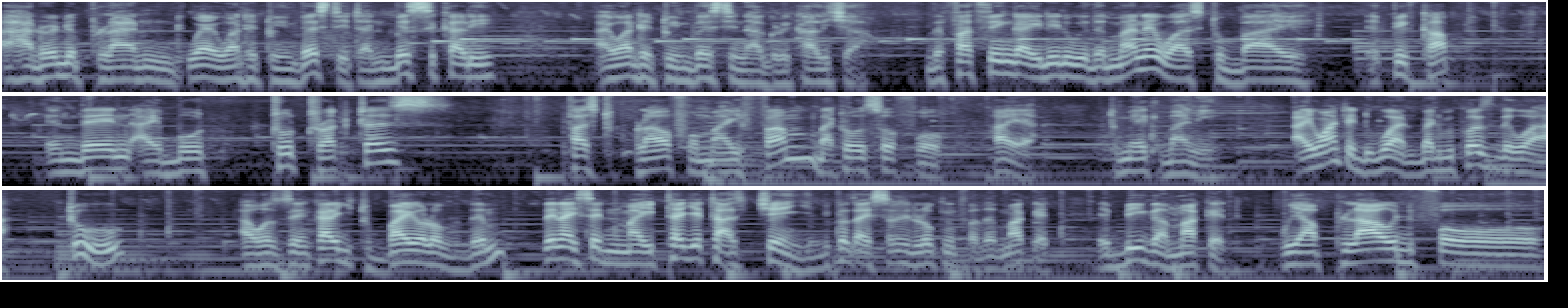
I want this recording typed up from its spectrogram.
I had already planned where I wanted to invest it, and basically, I wanted to invest in agriculture. The first thing I did with the money was to buy a pickup, and then I bought two tractors, first plow for my farm, but also for hire to make money. I wanted one, but because there were two, I was encouraged to buy all of them. Then I said my target has changed because I started looking for the market, a bigger market. We are plowed for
